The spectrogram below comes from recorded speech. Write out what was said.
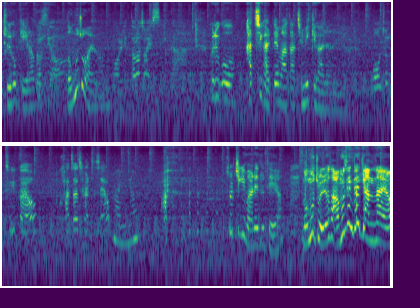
즐겁게 일하고 있어요. 너무 좋아요. 멀리 떨어져 있으니까 그리고 같이 갈 때마다 재밌게 가잖아요. 뭐 좀 드릴까요? 과자 잘 드세요? 아니요. 솔직히 말해도 돼요? 응. 너무 졸려서 아무 생각이 안 나요.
